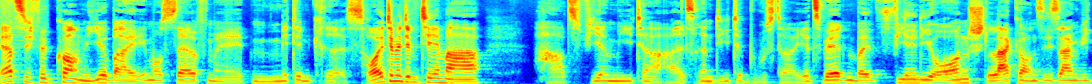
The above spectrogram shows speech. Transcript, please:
Herzlich willkommen hier bei Immo Selfmade mit dem Chris. Heute mit dem Thema Hartz-IV-Mieter als Renditebooster. Jetzt werden bei vielen die Ohren schlacker und sie sagen, wie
